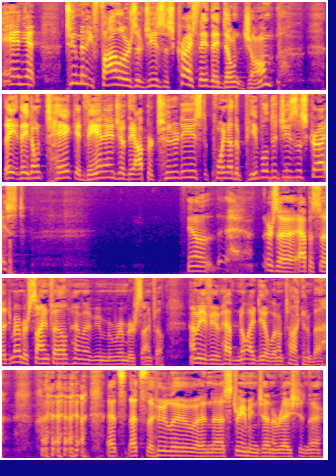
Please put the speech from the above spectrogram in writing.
And yet, too many followers of Jesus Christ, they, they don't jump. They, they don't take advantage of the opportunities to point other people to Jesus Christ. You know, there's an episode, you remember Seinfeld? How many of you remember Seinfeld? How many of you have no idea what I'm talking about? that's, that's the Hulu and uh, streaming generation there.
